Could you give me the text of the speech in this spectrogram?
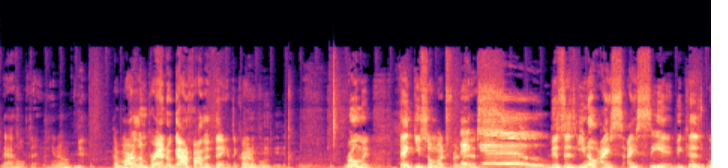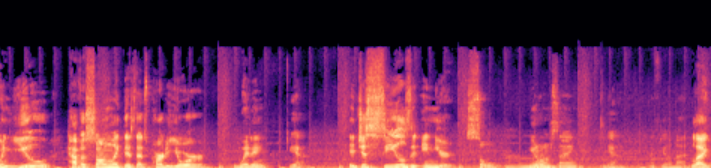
that whole thing, you know? The Marlon Brando Godfather thing. It's incredible. Roman, thank you so much for Thank this. you. This is, you know, I, I see it because when you have a song like this that's part of your wedding, yeah. it just seals it in your soul. You know what I'm saying? Yeah. I feel that. Like,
